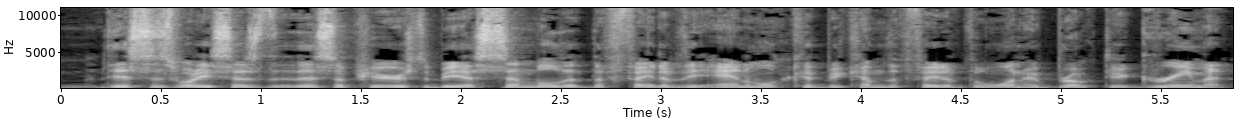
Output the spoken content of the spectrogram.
this is what he says that this appears to be a symbol that the fate of the animal could become the fate of the one who broke the agreement.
